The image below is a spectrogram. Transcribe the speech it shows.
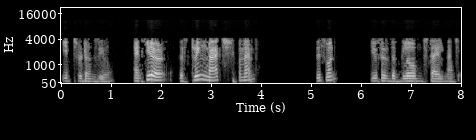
it returns 0 and here the string match command this one uses the globe style matching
